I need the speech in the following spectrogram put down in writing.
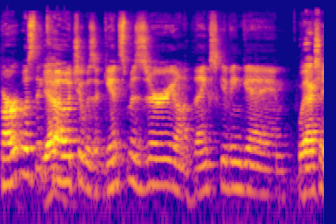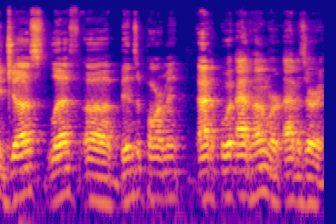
Burt was the Yeah. coach. It was against Missouri on a Thanksgiving game. We actually just left uh, Ben's apartment at at home or at Missouri.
